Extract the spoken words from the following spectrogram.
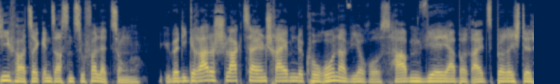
die Fahrzeuginsassen zu Verletzungen. Über die gerade Schlagzeilen schreibende Coronavirus haben wir ja bereits berichtet.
